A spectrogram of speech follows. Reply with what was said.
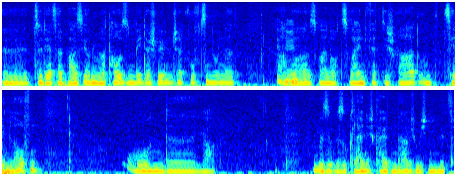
Äh, zu der Zeit war es ja nur noch 1000 Meter Schwimmen statt 1500. Mhm. Aber es waren noch 42 Rad und 10 Laufen. Und äh, ja, immer so, so, Kleinigkeiten, da habe ich mich nie mit,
